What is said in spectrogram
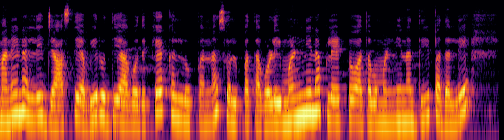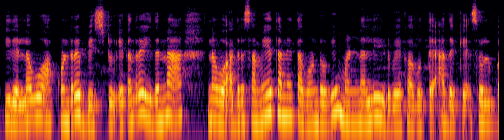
ಮನೆಯಲ್ಲಿ ಜಾಸ್ತಿ ಅಭಿವೃದ್ಧಿ ಆಗೋದಕ್ಕೆ ಕಲ್ಲುಪ್ಪನ್ನು ಸ್ವಲ್ಪ ತಗೊಳ್ಳಿ. ಮಣ್ಣಿನ ಪ್ಲೇಟು ಅಥವಾ ಮಣ್ಣಿನ ದೀಪದಲ್ಲಿ ಇದೆಲ್ಲವೂ ಹಾಕ್ಕೊಂಡ್ರೆ ಬೆಸ್ಟು ಯಾಕಂದರೆ ಇದನ್ನು ನಾವು ಅದರ ಸಮೇತನೇ ತಗೊಂಡೋಗಿ ಮಣ್ಣಲ್ಲಿ ಇಡಬೇಕಾಗುತ್ತೆ. ಅದಕ್ಕೆ ಸ್ವಲ್ಪ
